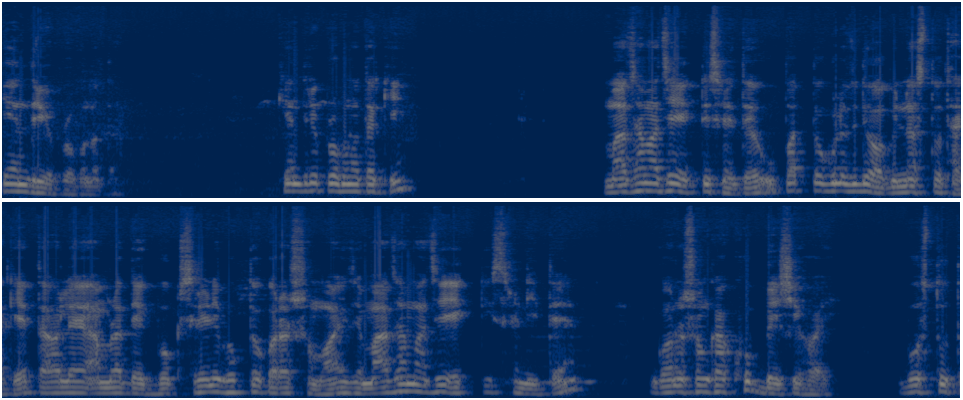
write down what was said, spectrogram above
কেন্দ্রীয় প্রবণতা। কেন্দ্রীয় প্রবণতা কি? মাঝামাঝি একটি শ্রেণীতে উপাত্তগুলো যদি অবিন্যস্ত থাকে, তাহলে আমরা দেখব শ্রেণীভুক্ত করার সময় যে মাঝামাঝি একটি শ্রেণীতে গণসংখ্যা খুব বেশি হয়। বস্তুত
